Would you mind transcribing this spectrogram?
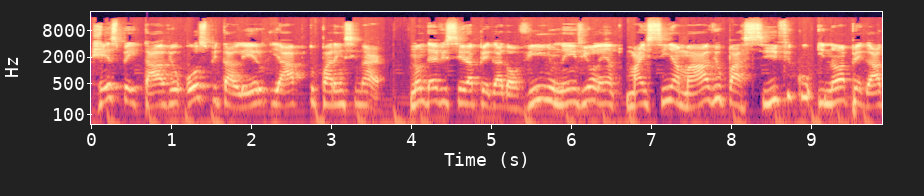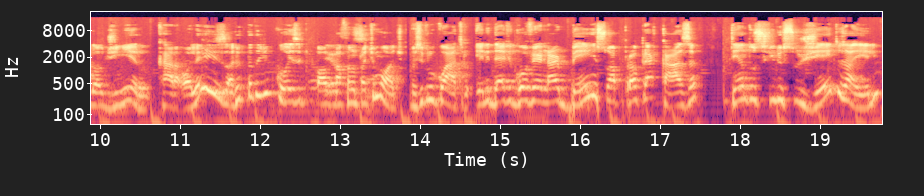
respeitável, hospitaleiro e apto para ensinar não deve ser apegado ao vinho nem violento, mas sim amável, pacífico e não apegado ao dinheiro. Cara, olha isso, olha o tanto de coisa que Paulo está falando para Timóteo. Versículo 4: Ele deve governar bem sua própria casa, tendo os filhos sujeitos a ele,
